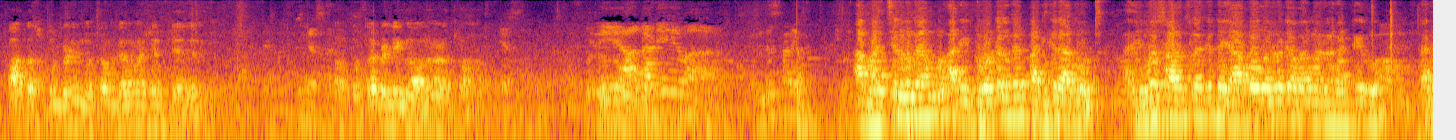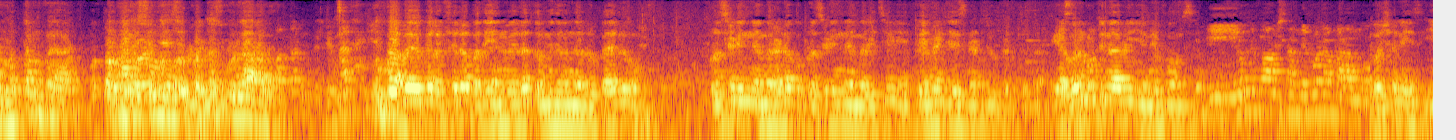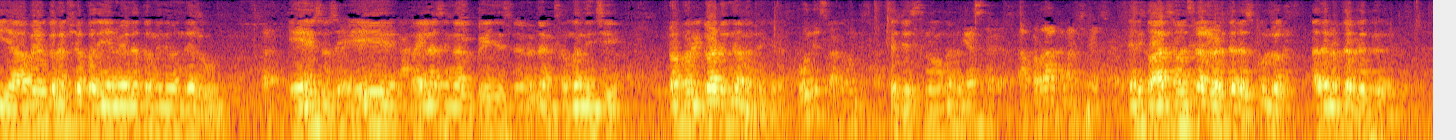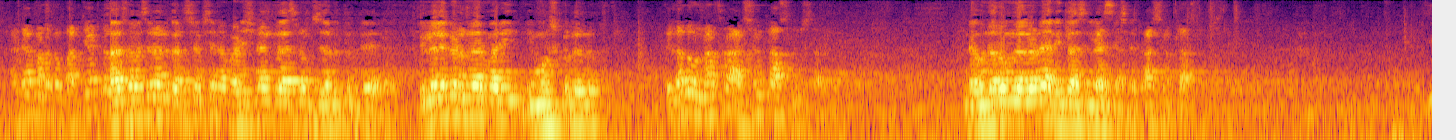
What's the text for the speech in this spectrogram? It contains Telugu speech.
పాత స్కూల్ బిల్డింగ్ మొత్తం డెమోషన్ చేయలేదు కొత్త బిల్డింగ్ కావాలని అడుగుతున్నాం. ఎస్ ఇది ఆల్రెడీ ఉంది సార్. ఆ మత్స్యం గ్రామం అది టోటల్గా పనికిరాదు. అది ఎన్నో సంవత్సరాల కింద యాభై మంది యాభై మంది కట్టిర్రు. దాన్ని మొత్తం డిమాలిషన్ చేసి కొత్త స్కూల్ కావాలి. ఇంకో యాభై ఒక లక్షల పదిహేను వేల తొమ్మిది వందల రూపాయలు ప్రొసీడింగ్ నెంబర్ అని ఒక ప్రొసీడింగ్ నెంబర్ ఇచ్చి పేమెంట్ చేసినట్టు చూపెడుతున్నారు. ఎవరు. కుట్టినారు ఈ యూనిఫామ్స్ ఈ యూనిఫామ్స్ అన్ని కూడా మనము క్వశ్చన్ ఈ యాభై ఒక లక్ష పదిహేను వేల తొమ్మిది వందలు ఏ ఏ మహిళా సంఘాలకు పే చేసినారు? దానికి సంబంధించి ప్రాపర్ రికార్డు ఉందా మన దగ్గర? ఉంది సార్ ఉంది సార్. చెక్ చేస్తున్నాం మనం? ఎస్ సార్ అప్పటిదాకా నచ్చలేదు సార్. ఎందుకు ఆరు సంవత్సరాలు కడతారా స్కూల్లో? అదన తరగతి ఆరు సంవత్సరాలు construction of additional class rooms జరుగుతుంటే పిల్లలు ఎక్కడ ఉన్నారు మరి ఈ మూడు స్కూళ్ళలో పిల్లలు ఉన్నారు సార్ అడిషనల్ క్లాస్ సార్ అంటే ఉన్న రూమ్లలోనే అన్ని క్లాసులు అడిషనల్ క్లాస్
